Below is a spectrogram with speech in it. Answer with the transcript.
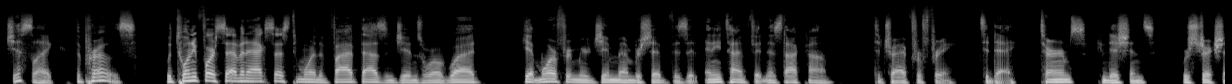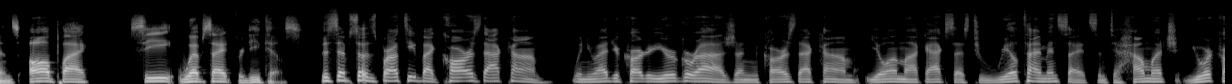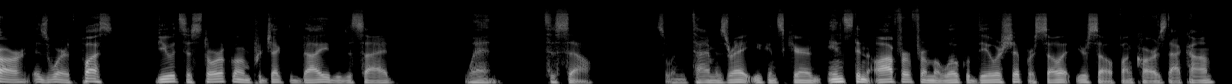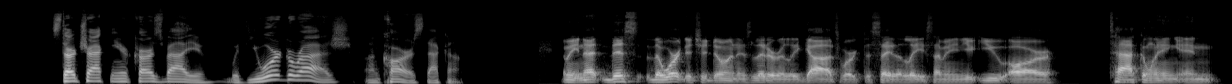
just like the pros. With 24 7 access to more than 5,000 gyms worldwide, get more from your gym membership. Visit AnytimeFitness.com to try it for free today. Terms, conditions, restrictions all apply. See website for details. This episode is brought to you by Cars.com. When you add your car to your garage on Cars.com, you'll unlock access to real time insights into how much your car is worth. Plus, view its historical and projected value to decide when to sell. So when the time is right, you can secure an instant offer from a local dealership or sell it yourself on cars.com. Start tracking your car's value with your garage on cars.com. I mean that this the work that you're doing is literally God's work to say the least. I mean you you are tackling and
